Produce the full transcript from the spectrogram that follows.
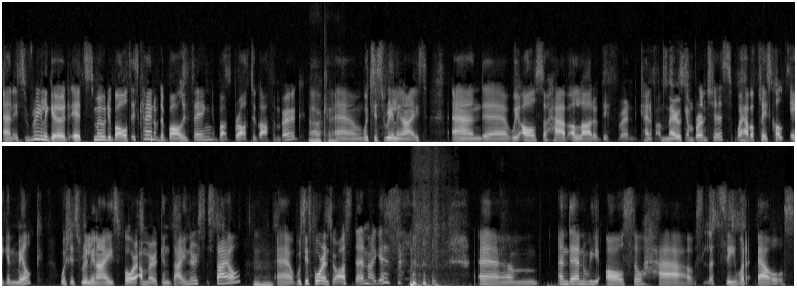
and it's really good. It's smoothie bowls. It's kind of the Bali thing, but brought to Gothenburg. Okay. um, which is really nice. And uh, we also have a lot of different kind of American brunches. We have a place called Egg and Milk, which is really nice for American diners style, Mhm. uh, which is foreign to us then, I guess. um, and then we also have, let's see what else.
